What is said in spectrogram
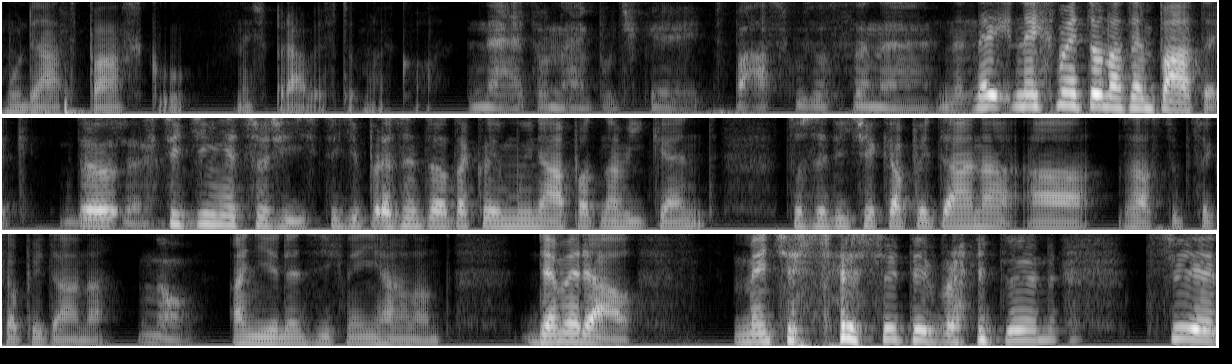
mu dát pásku, než právě v tomhle kole. Ne, to ne, počkej, pásku zase ne. Ne, nechme to na ten pátek. Dobře. Eh, Chci ti něco říct, chci ti prezentovat takový můj nápad na víkend, co se týče kapitána a zástupce kapitána. No, Ani jeden z nich není Haaland. Jdeme dál. Manchester City, Brighton, 3-1.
